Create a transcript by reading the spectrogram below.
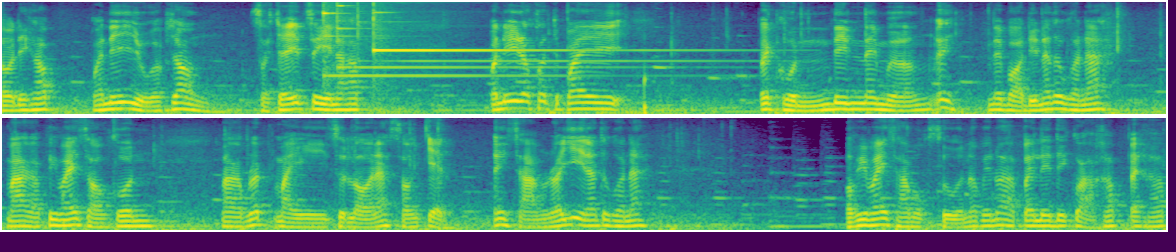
สวัสดีครับ วันนี้อยู่กับช่องสักใจเอซีนะครับ วันนี้เราก็จะไปไปขุนดินในเหมืองเอ้ยในบ่อดินนะทุกคนนะ มากับพี่ไม้สองคน มากับรถใหม่สุดหล่อนะสองเจ็ดเอ้ยสามร้อยยี่นะทุกคนนะขอพี่ไม้สามหกศูนย์เอาเป็นว่าไปเลยดีกว่าครับไปครับ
